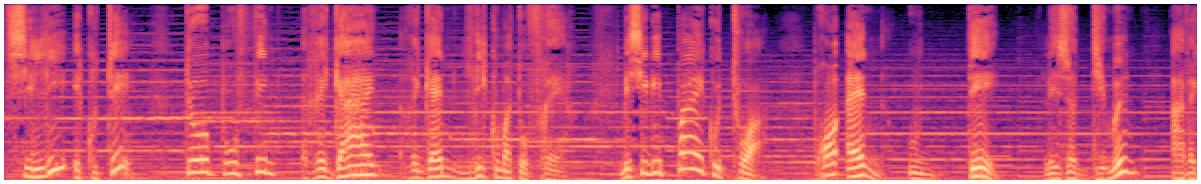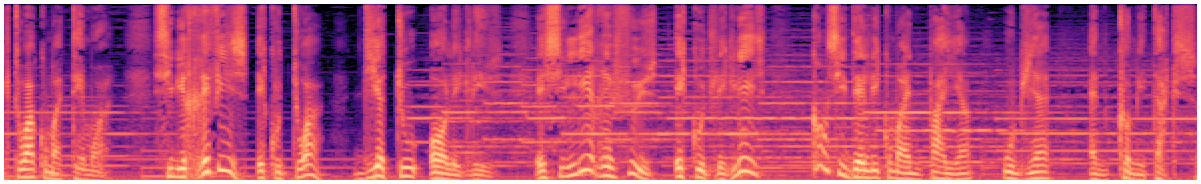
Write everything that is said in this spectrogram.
Si lui écoutez, to pour fin regagne, regagne li comme à ton frère. Mais s'il n'est pas écoute toi, prends un ou des les autres démons avec toi comme un témoin. S'il refuse, écoute-toi, dis tout hors l'église. Et s'il y refuse, écoute l'Église, considère-le comme un païen ou bien un comitax.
